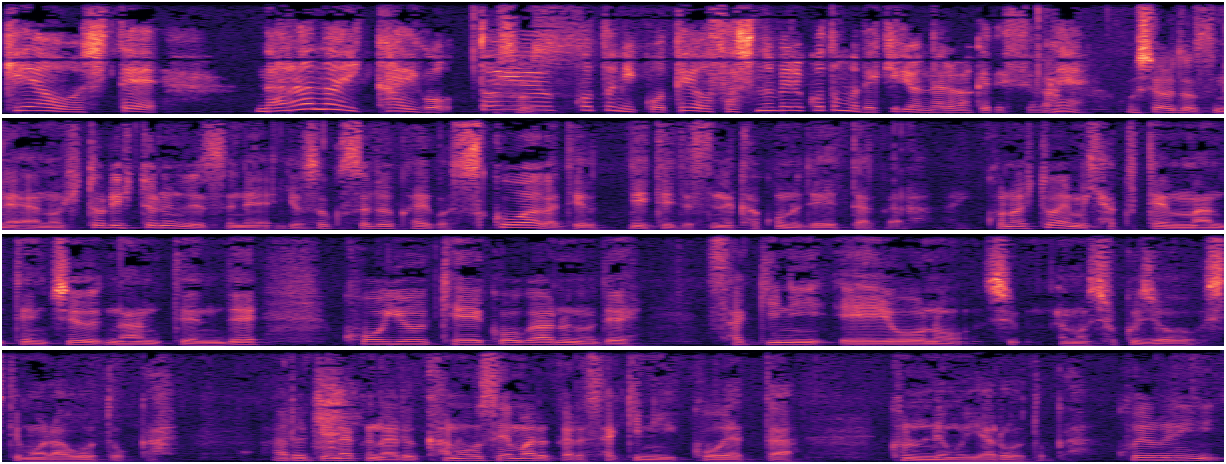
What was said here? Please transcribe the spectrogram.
ケアをして、ならない介護ということにこう手を差し伸べることもできるようになるわけですよね。おっしゃるとですね、あの一人一人のですね予測する介護スコアが出てですね過去のデータからこの人は今100点満点中何点でこういう傾向があるので先に栄養のあの食事をしてもらおうとか歩けなくなる可能性もあるから先にこうやった訓練をやろうとかこういうふうに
